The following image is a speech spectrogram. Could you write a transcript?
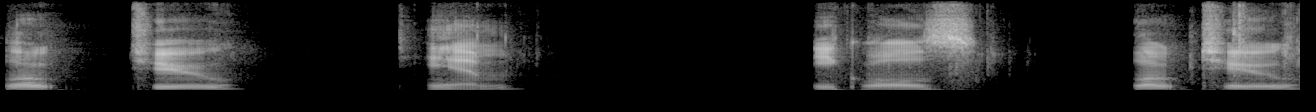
Float 2 Tim equals float 2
